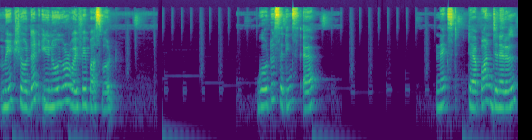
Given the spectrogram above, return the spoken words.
make sure that you know your Wi-Fi password. Go to Settings app. Next, tap on General.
